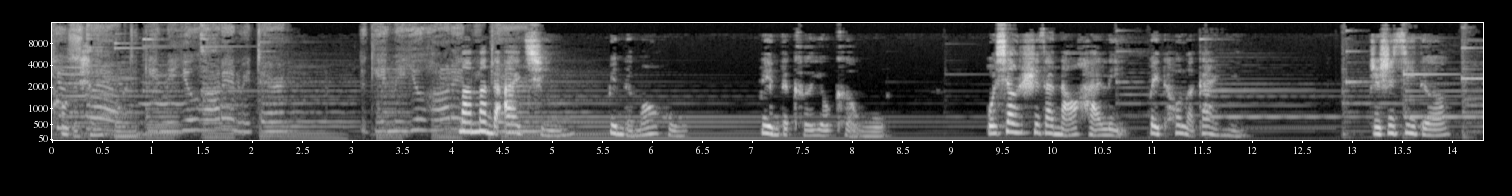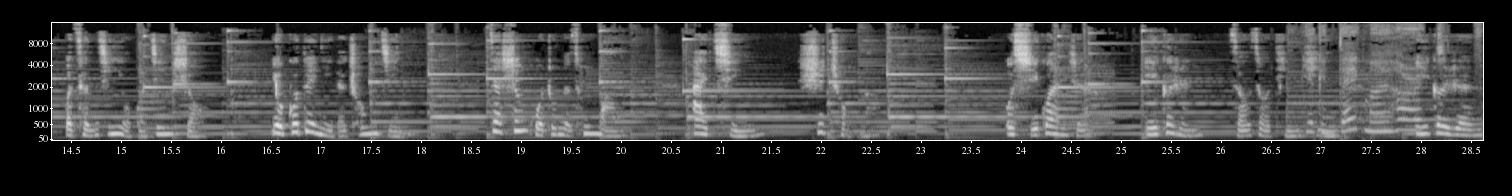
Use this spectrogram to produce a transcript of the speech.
后的生活里。慢慢的爱情变得模糊，变得可有可无。我像是在脑海里被偷了概念，只是记得我曾经有过坚守，有过对你的憧憬。在生活中的匆忙，爱情失宠了。我习惯着一个人走走停停，一个人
